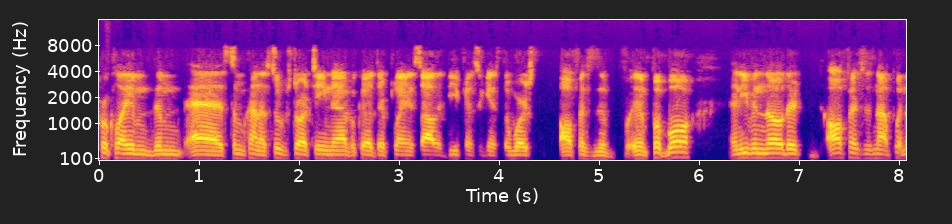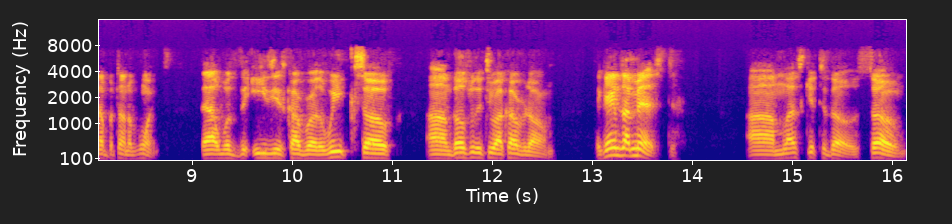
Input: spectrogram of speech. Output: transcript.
proclaim them as some kind of superstar team now because they're playing solid defense against the worst offenses in, football. And even though their offense is not putting up a ton of points, that was the easiest cover of the week. So um, those were the two I covered on. The games I missed. Um, let's get to those. So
